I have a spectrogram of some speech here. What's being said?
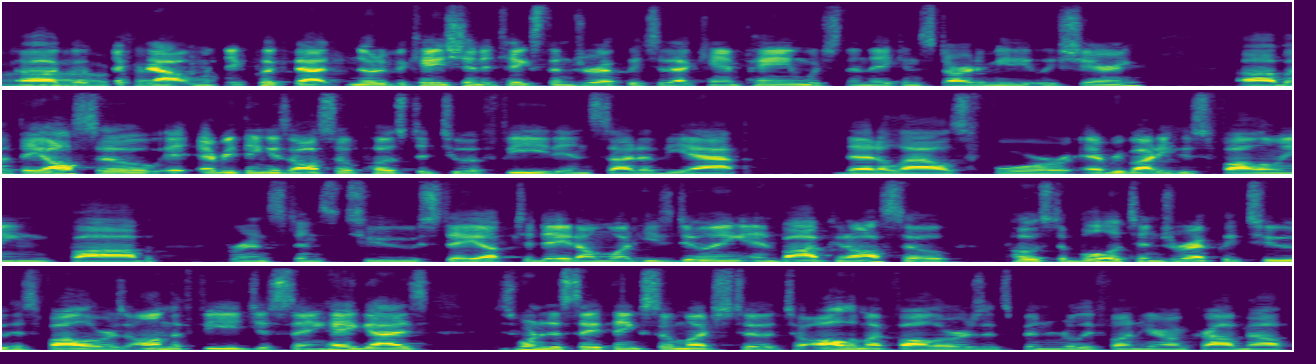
Uh, Ah, go check it out." When they click that notification, it takes them directly to that campaign, which then they can start immediately sharing. Uh, but they also it, everything is also posted to a feed inside of the app that allows for everybody who's following Bob, for instance, to stay up to date on what he's doing. And Bob can also post a bulletin directly to his followers on the feed, just saying, "Hey guys, just wanted to say thanks so much to to all of my followers. It's been really fun here on Crowdmouth.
